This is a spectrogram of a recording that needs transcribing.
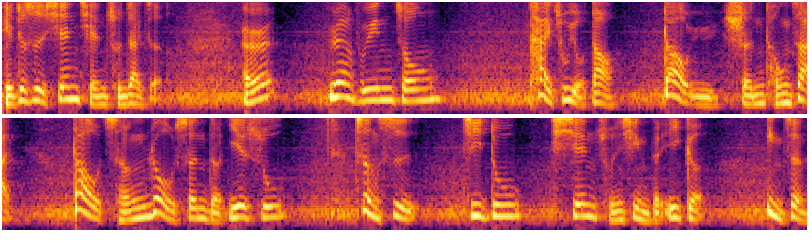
也就是先前存在者。而约翰福音中太初有道，道与神同在，道成肉身的耶稣，正是基督先存性的一个印证，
